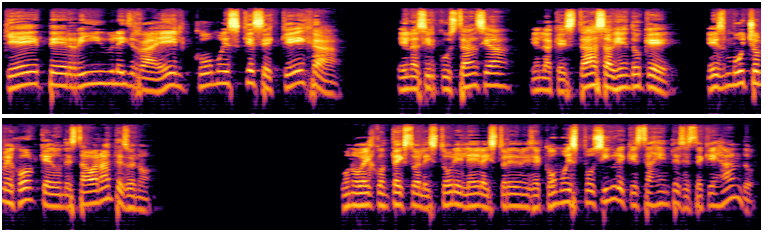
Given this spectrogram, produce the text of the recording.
qué terrible Israel, cómo es que se queja en la circunstancia en la que está, sabiendo que es mucho mejor que donde estaban antes o no. Uno ve el contexto de la historia y lee la historia y uno dice, ¿cómo es posible que esta gente se esté quejando?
